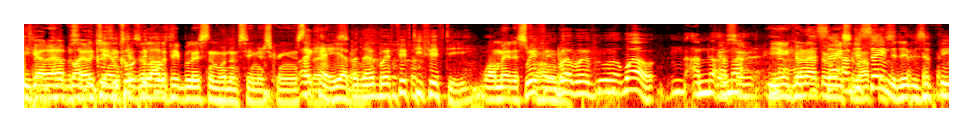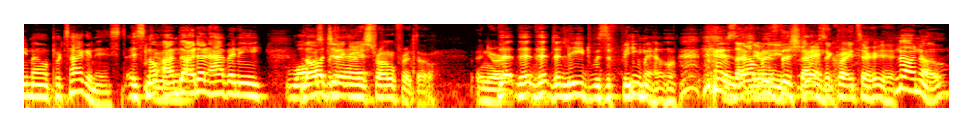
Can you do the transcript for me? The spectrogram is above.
You got to terms help us like, out, because James, the co- because a lot of people listening wouldn't have seen your screenings Okay, today, yeah, so- but we're 50-50. What made us We're strong? fi- well, well, well, I'm not. Give I'm us not you're no, gonna I'm have just to saying- I'm just some saying that it was a female protagonist. It's not. I'm, I don't have any What was larger. particularly strong for it, though? In your the, the, the, lead was a female. That that the was only- the that strength. was the criteria? No, no,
